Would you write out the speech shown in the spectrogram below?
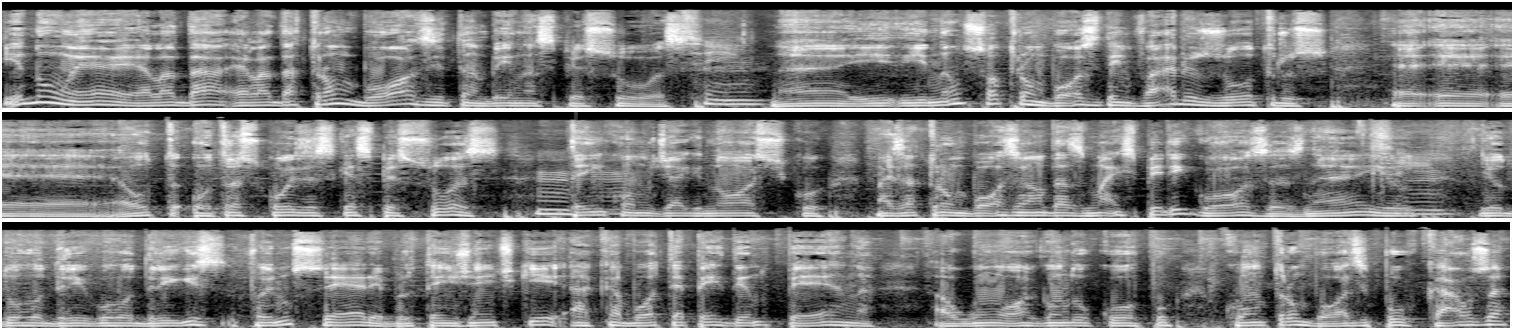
E não é, ela dá, ela dá trombose também nas pessoas, Sim. né? E, e não só trombose, tem vários outros é, é, é, outras coisas que as pessoas uhum. têm como diagnóstico, mas a trombose é uma das mais perigosas, né? E o, e o, do Rodrigo Rodrigues foi no cérebro. Tem gente que acabou até perdendo perna, algum órgão do corpo com trombose por causa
